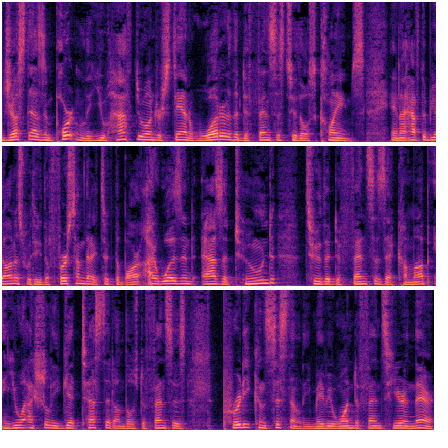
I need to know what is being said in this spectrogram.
just as importantly, you have to understand what are the defenses to those claims. And I have to be honest with you, the first time that I took the bar, I wasn't as attuned to the defenses that come up, and you actually get tested on those defenses pretty consistently, maybe one defense here and there.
